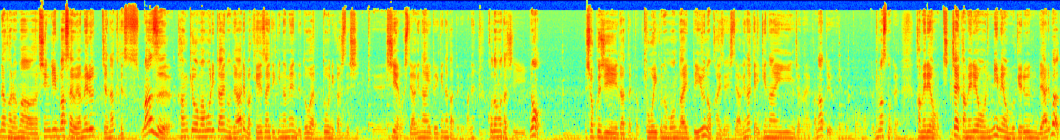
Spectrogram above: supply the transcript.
だからまあ森林伐採をやめるじゃなくてまず環境を守りたいのであれば経済的な面でどうやどうにかしてし、支援をしてあげないといけなかったりとかね子どもたちの食事だったりとか教育の問題っていうのを改善してあげなきゃいけないんじゃないかなというふうに僕は思っておりますのでカメレオンちっちゃいカメレオンに目を向けるんであれば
